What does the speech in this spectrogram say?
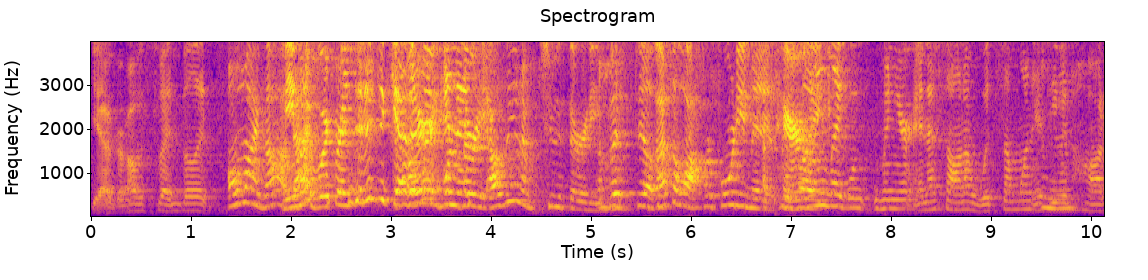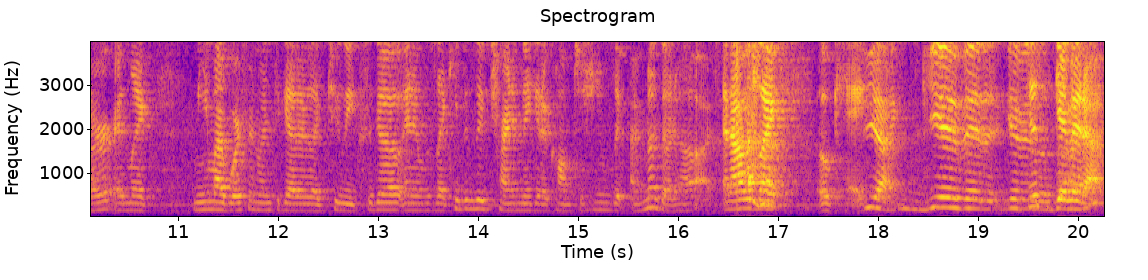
Yeah, girl, I was sweating bullets. Oh my god! Me and my boyfriend did it together. Okay, and one then. I was thinking of two thirty, but still, that's a lot for forty minutes. Apparently, like, like, when, when you're in a sauna with someone, it's Mhm. even hotter. And like me and my boyfriend went together like two weeks ago, and it was like he was like trying to make it a competition. He was like, "I'm not that hot," and I was like, "Okay, yeah, give it, give it. just give it up.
